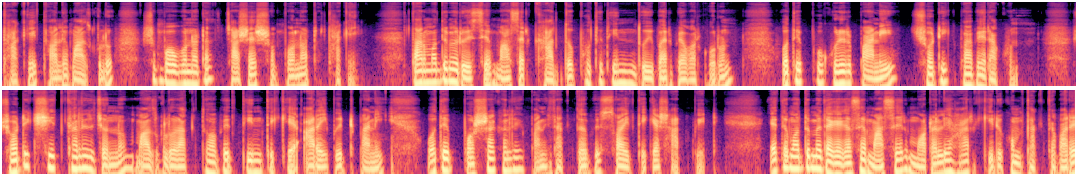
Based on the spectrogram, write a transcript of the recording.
থাকে তাহলে মাছগুলো সম্ভাবনাটা, চাষের সম্ভাবনাটা থাকে। তার মাধ্যমে রয়েছে মাছের খাদ্য প্রতিদিন দুইবার ব্যবহার করুন। ওতে পুকুরের পানি সঠিকভাবে রাখুন। সঠিক শীতকালের জন্য মাছগুলো রাখতে হবে তিন থেকে আড়াই ফিট পানি। ওতে বর্ষাকালে পানি থাকতে হবে ছয় থেকে সাত ফিট। এতে মাধ্যমে দেখা গেছে মাছের মটালি হার কীরকম থাকতে পারে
